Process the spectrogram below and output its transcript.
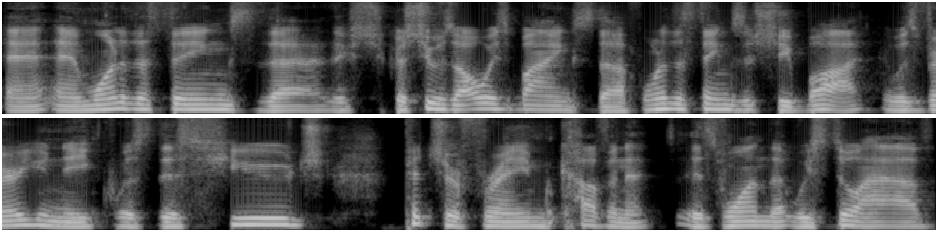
And, and one of the things that, because she was always buying stuff, one of the things that she bought, it was very unique, was this huge picture frame covenant. It's one that we still have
